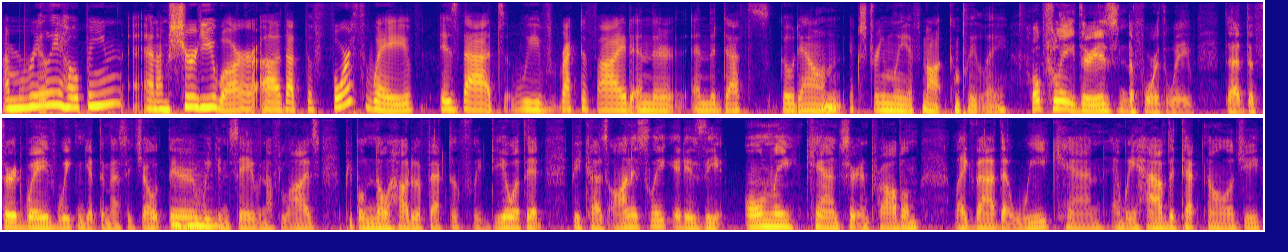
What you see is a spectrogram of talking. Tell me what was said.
I'm really hoping, and I'm sure you are, uh, that the fourth wave is that we've rectified and the and the deaths go down extremely, if not completely. Hopefully, there isn't a fourth wave. That the third wave, we can get the message out there. We mm-hmm. can save enough lives. People know how to effectively deal with it because honestly, it is the only cancer and problem like that that we can and we have the technology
